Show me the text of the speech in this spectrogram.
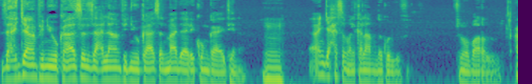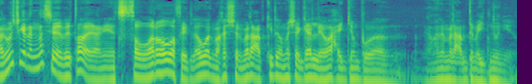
زهجان في نيوكاسل زعلان في نيوكاسل ما داير يكون قاعد هنا. انجح حسم الكلام ده كله في, في المباراة المشكلة الناس بيطلع يعني تصوروا هو في الأول ما خش الملعب كده ومشى قال لي واحد جنبه آه، يا man الملعب ده مجنون man.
